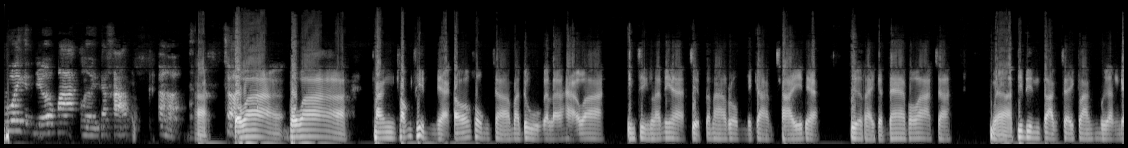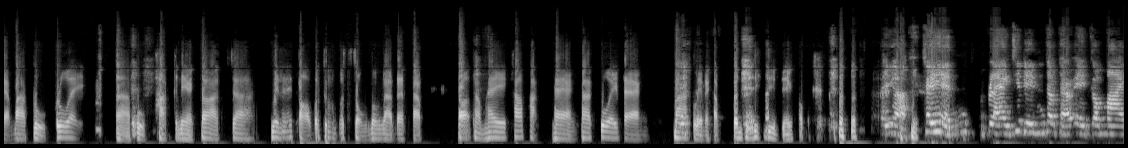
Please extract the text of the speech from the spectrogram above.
กล้วยกันเยอะมากเลยนะคะอ่าอ่าค่ะเพราะว่าเพราะว่าทางท้องถิ่นเนี่ยเขาก็คงจะมาดูกันแล้วฮะว่าจริง ๆ แล้วเนี่ยเจตนารมณ์ในการใช้เนี่ยคืออะไรกันแน่เพราะว่าจะอ่าที่ดินกลางใจกลางเมืองเนี่ยมาปลูกกล้วยอ่าปลูกผักเนี่ยก็อาจจะไม่ได้ตอบวัตถุประสงค์ตรงนั้นนะครับ ก็ทำให้ค่าผักแพงค่ากล้วยแพง มากเลยนะครับต้นทุนที่ดินเนี่ยครับใช่ค่ะใครเห็นแปลงที่ดินแถวแถวๆเอกมัย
